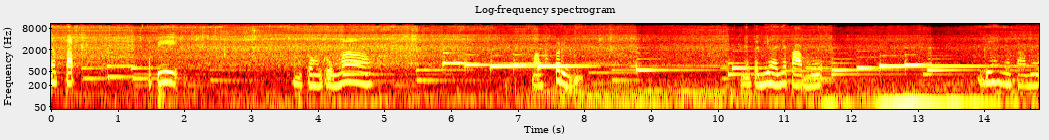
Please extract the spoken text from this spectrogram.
netap. Tapi tuan rumah malah pergi. Ternyata dia hanya tamu. Dia hanya tamu.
